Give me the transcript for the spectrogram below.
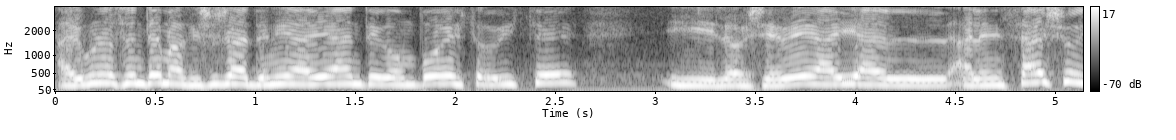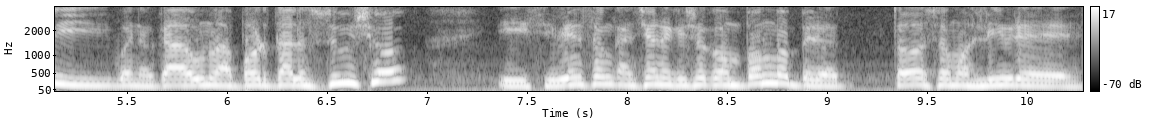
algunos son temas que yo ya tenía de antes compuesto, ¿viste? y lo llevé ahí al, al ensayo y bueno, cada uno aporta lo suyo. Y si bien son canciones que yo compongo, pero todos somos libres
